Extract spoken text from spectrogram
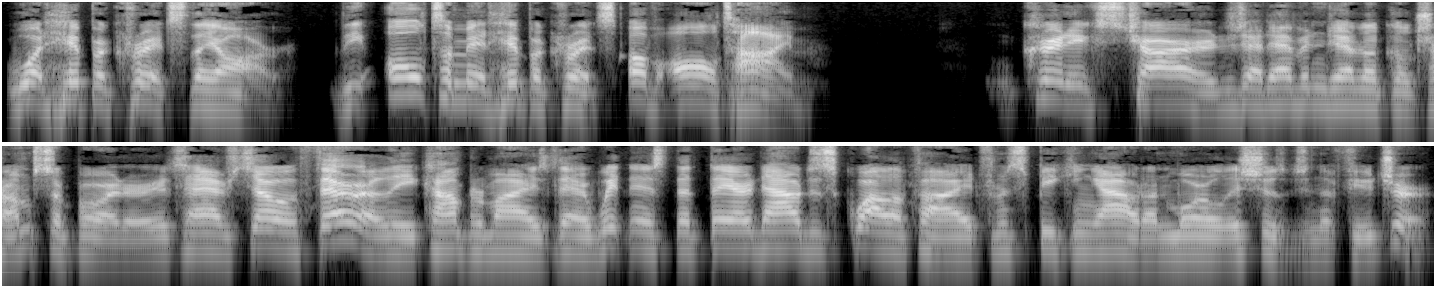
What hypocrites they are. The ultimate hypocrites of all time. Critics charge that evangelical Trump supporters have so thoroughly compromised their witness that they are now disqualified from speaking out on moral issues in the future.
